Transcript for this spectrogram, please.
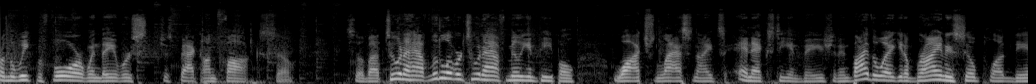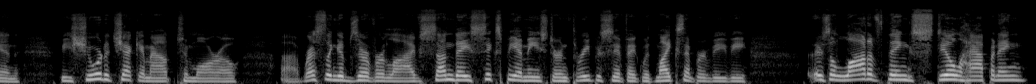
from the week before when they were just back on Fox. So, so about two and a half, little over two and a half million people watched last night's NXT invasion. And by the way, you know, Bryan is so plugged in. Be sure to check him out tomorrow. Uh, Wrestling Observer Live, Sunday, 6 p.m. Eastern, 3 Pacific, with Mike Sempervive. There's a lot of things still happening.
